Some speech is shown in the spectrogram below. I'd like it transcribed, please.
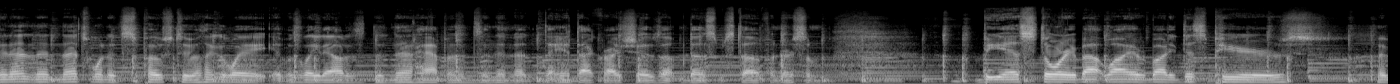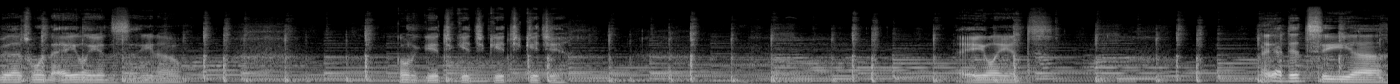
See, then, then that's when it's supposed to. I think the way it was laid out is then that happens, and then the, the Antichrist shows up and does some stuff, and there's some BS story about why everybody disappears. Maybe that's when the aliens, you know, gonna get you, get you, get you, get you. aliens. Hey, I did see uh,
